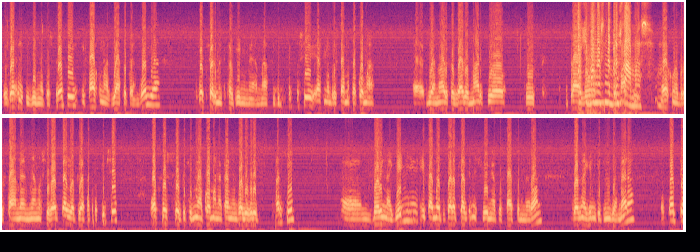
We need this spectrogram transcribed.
δεν έχει γίνει όπως πρέπει, υπάρχουν αδιάθετα εμβόλια, δεν ξέρουμε τι θα γίνει με, με αυτή την περίπτωση. Έχουμε μπροστά μας ακόμα ε, Ιανουάριο, Φεβρουάριο, Μάρτιο που όχι μόνο είναι μπροστά μας. Έχουμε μπροστά ναι, μια νοσηρότητα η οποία θα προκύψει. Όποιος επιθυμεί ακόμα να κάνει εμβόλιο γρήπη υπάρχει. Ε, μπορεί να γίνει. Είπαμε ότι τώρα πια δεν ισχύουν οι αποστάσεις των ημερών. Μπορεί να γίνει και την ίδια μέρα. Οπότε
